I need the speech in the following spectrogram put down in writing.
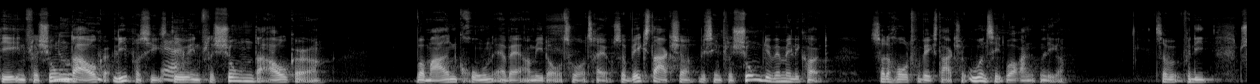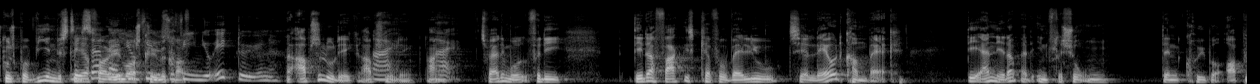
det er inflationen, der afgør, lige præcis, Ja. det er jo inflationen, der afgør, hvor meget en krone er værd om et år, to år, tre år. Så vækstaktier, hvis inflationen bliver ved med at ligge højt, så er det hårdt for vækstaktier, uanset hvor renten ligger. Så, fordi du skal huske på, at vi Men investerer så for er at øge vores købekraft. value-filosofien jo ikke døende. Nej, absolut ikke. Absolut Nej, ikke. Nej, nej. Tværtimod, fordi det, der faktisk kan få value til at lave et comeback, det er netop, at inflationen den kryber op,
